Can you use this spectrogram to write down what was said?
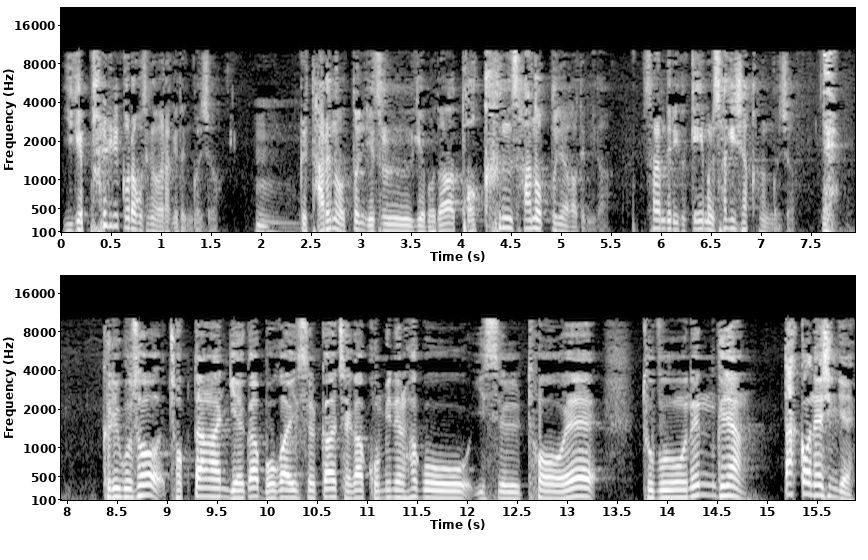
이게 팔릴 거라고 생각을 하게 된 거죠. 음. 그 다른 어떤 예술계보다 더 큰 산업 분야가 됩니다. 사람들이 그 게임을 사기 시작하는 거죠. 네. 그리고서 적당한 예가 뭐가 있을까 제가 고민을 하고 있을 터에 두 분은 그냥 딱 꺼내신 게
